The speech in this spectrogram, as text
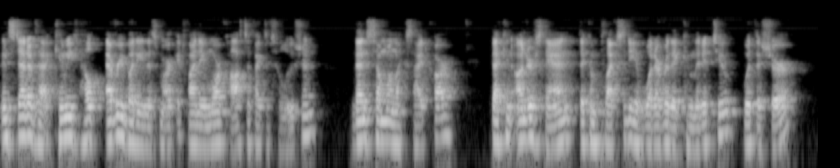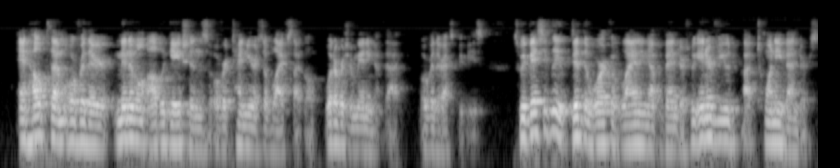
Instead of that, can we help everybody in this market find a more cost-effective solution than someone like Sydecar that can understand the complexity of whatever they committed to with Assure and help them over their minimal obligations over 10 years of life cycle, whatever's remaining of that over their SPVs. So we basically did the work of lining up vendors. We interviewed about 20 vendors,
